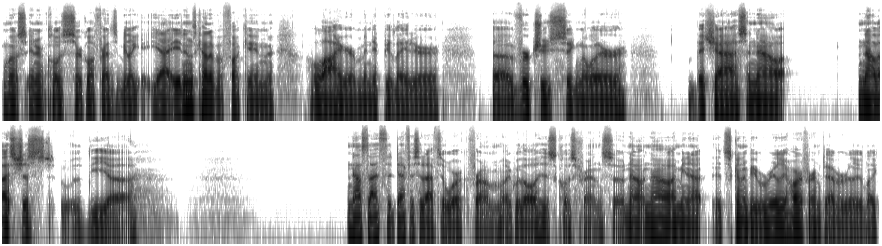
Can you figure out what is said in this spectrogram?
most inner close circle of friends and be like, yeah, Aiden's kind of a fucking liar, manipulator, uh, virtue signaler, bitch ass, and now, now that's just the. uh now that's the deficit I have to work from, like with all his close friends. So now, now, I mean, I, it's gonna be really hard for him to ever really like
